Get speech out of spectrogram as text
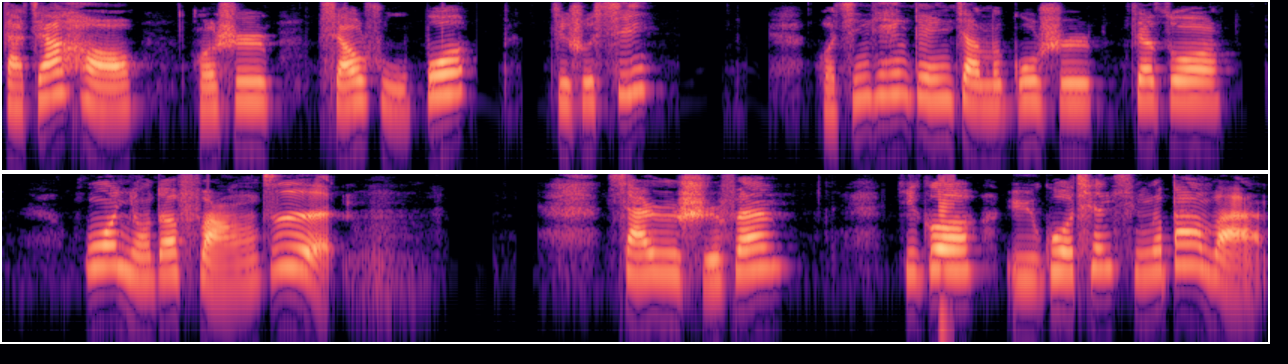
大家好，我是小主播季舒心。我今天给你讲的故事叫做《蜗牛的房子》。夏日时分，一个雨过天晴的傍晚，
